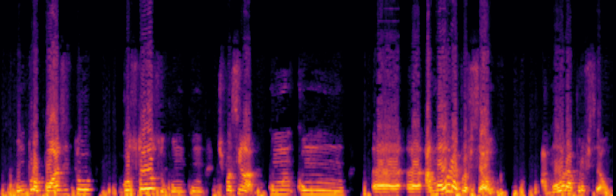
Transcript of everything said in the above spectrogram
com um propósito gostoso, com, com tipo assim, ó, com, com uh, amor à profissão. Amor à profissão.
